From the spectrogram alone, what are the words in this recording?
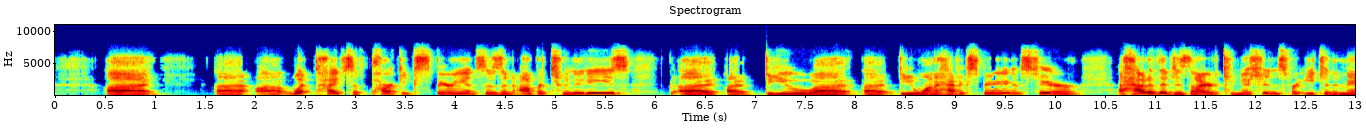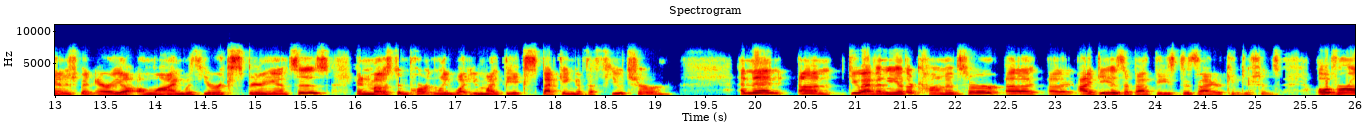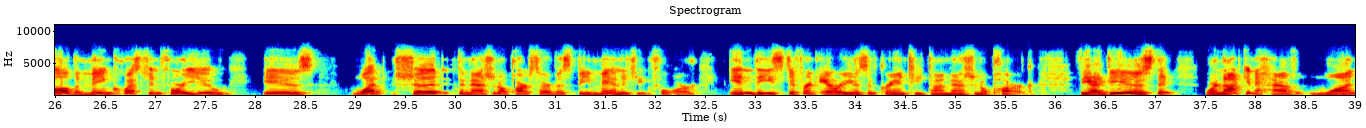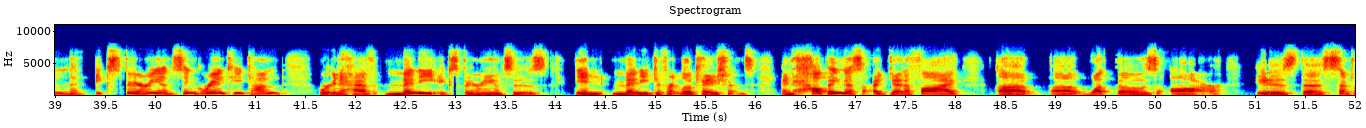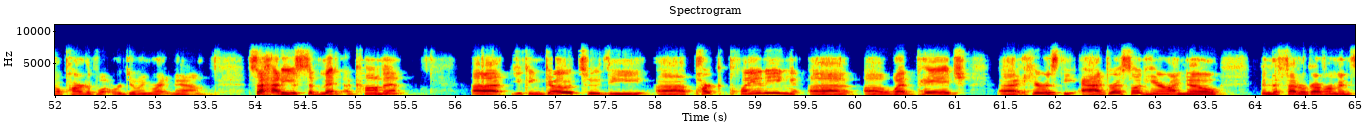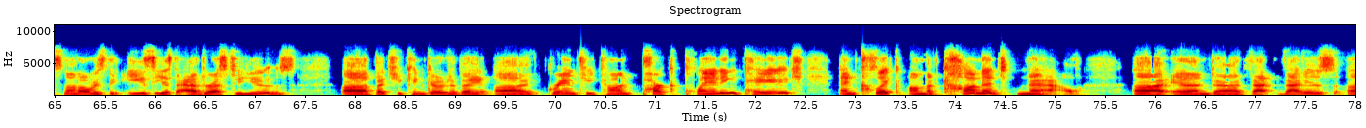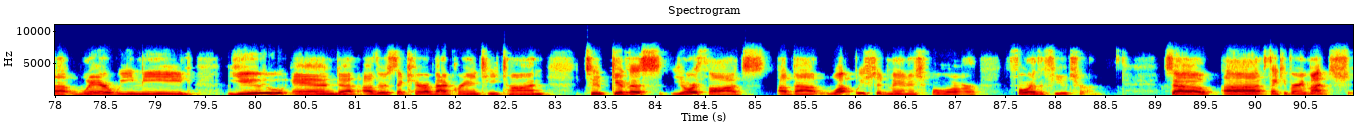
uh, uh, uh, what types of park experiences and opportunities uh, uh, do you uh, uh, do you want to have experience here? How do the desired conditions for each of the management area align with your experiences? And most importantly, what you might be expecting of the future? And then, um, do you have any other comments or uh, uh, ideas about these desired conditions? Overall, the main question for you is what should the National Park Service be managing for in these different areas of Grand Teton National Park? The idea is that we're not going to have one experience in Grand Teton. We're going to have many experiences in many different locations and helping us identify uh, uh, what those are is the central part of what we're doing right now. So how do you submit a comment? Uh, you can go to the uh, park planning uh, uh, webpage. Uh, here is the address on here. I know in the federal government, it's not always the easiest address to use, uh, but you can go to the Grand Teton Park Planning page and click on the comment now. And that that is where we need you and uh, others that care about Grand Teton to give us your thoughts about what we should manage for for the future. So uh, thank you very much.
